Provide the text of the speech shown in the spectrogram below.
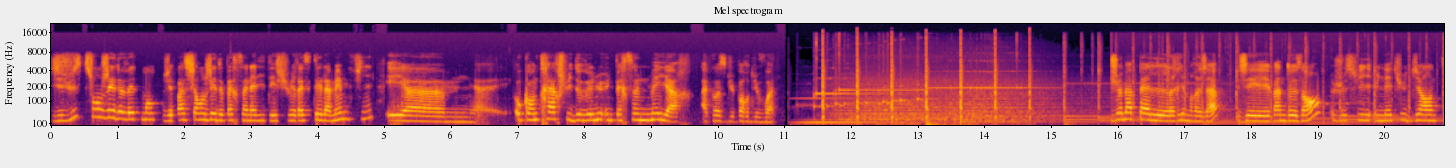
j'ai juste changé de vêtements. J'ai pas changé de personnalité. Je suis restée la même fille. Et euh, au contraire, je suis devenue une personne meilleure à cause du port du voile. Je m'appelle Rim Rejab. J'ai 22 ans, je suis une étudiante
